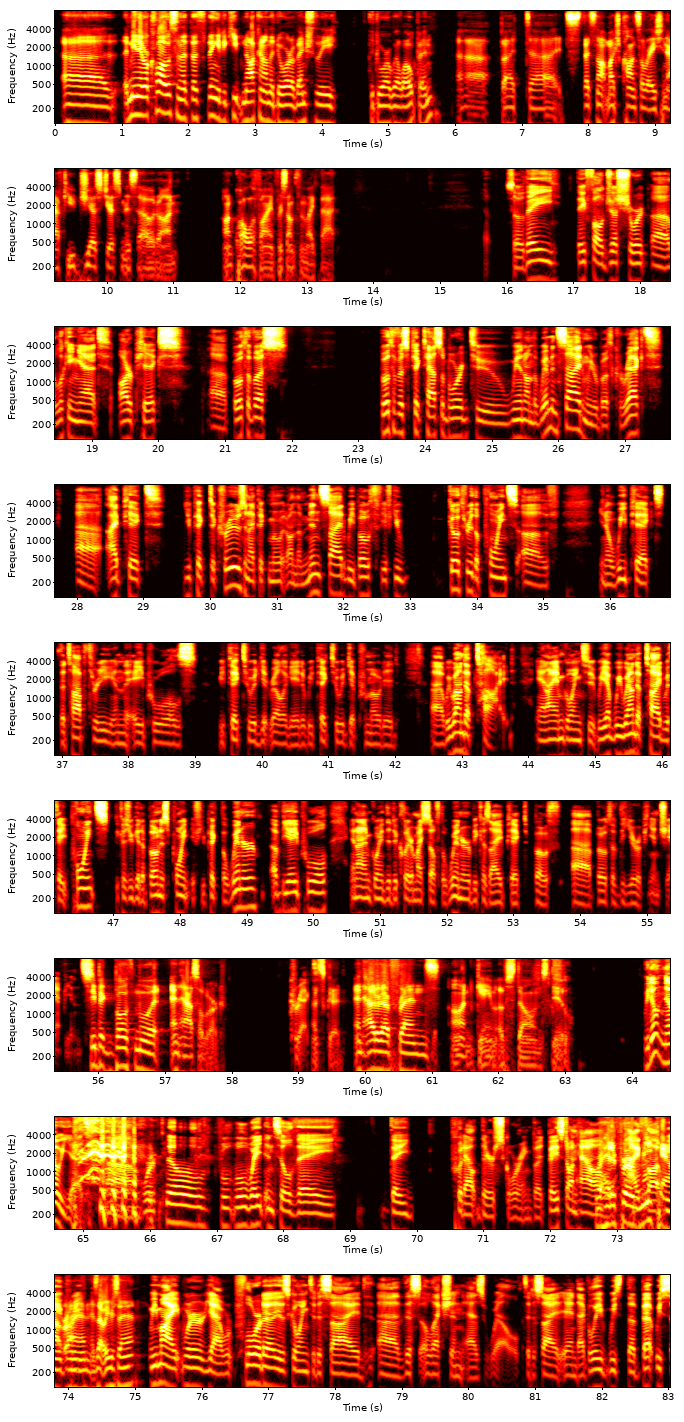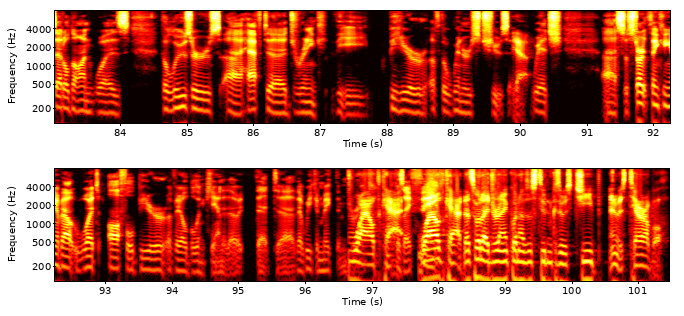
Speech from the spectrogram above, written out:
Uh, I mean, they were close, and that, that's the thing. If you keep knocking on the door, eventually the door will open. Uh, but uh, it's that's not much consolation after you just just miss out on on qualifying for something like that. So they they fall just short. Uh, looking at our picks, uh, both of us both of us picked Hasselborg to win on the women's side, and we were both correct. Uh, I picked you picked De Cruz, and I picked Mouat on the men's side. We both, if you go through the points of, you know, we picked the top three in the A pools. We picked who would get relegated. We picked who would get promoted. Uh, we wound up tied, and I am going to we have, we wound up tied with eight points because you get a bonus point if you pick the winner of the A pool, and I am going to declare myself the winner because I picked both uh, both of the European champions. So you picked both Mouat and Hasselborg. Correct. That's good. And how did our friends on Game of Stones do? We don't know yet. um, we're still. We'll, we'll wait until they they put out their scoring, but based on how we're headed for a I recount, Ryan, is that what you're saying? We might. We're yeah. We're, Florida is going to decide uh, this election as well to decide, and I believe we the bet we settled on was the losers uh, have to drink the beer of the winners choosing. Yeah. which Uh, so start thinking about what awful beer available in Canada that uh, that we can make them drink. Wildcat. I think Wildcat. That's what I drank when I was a student because it was cheap and it was terrible.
